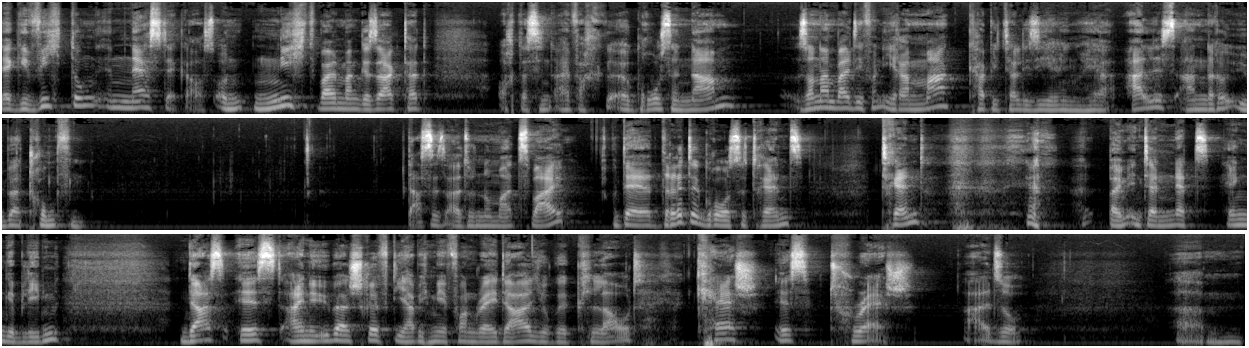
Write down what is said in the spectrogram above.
der Gewichtung im Nasdaq aus und nicht, weil man gesagt hat, ach, das sind einfach äh, große Namen, sondern weil sie von ihrer Marktkapitalisierung her alles andere übertrumpfen. Das ist also Nummer zwei. Und der dritte große Trend, Trend beim Internet hängen geblieben, das ist eine Überschrift, die habe ich mir von Ray Dalio geklaut. Cash is Trash. Also, ähm,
